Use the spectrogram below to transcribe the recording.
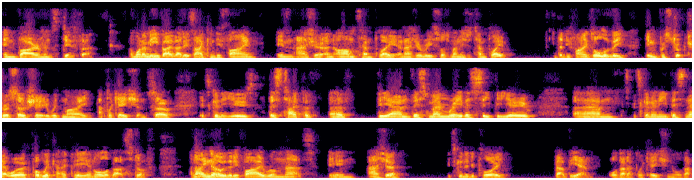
environments differ. And what I mean by that is I can define in Azure an ARM template, an Azure Resource Manager template, that defines all of the infrastructure associated with my application. So it's going to use this type of, of VM, this memory, this CPU, Um, it's going to need this network, public IP, and all of that stuff. And I know that if I run that in Azure, it's going to deploy that VM or that application or that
